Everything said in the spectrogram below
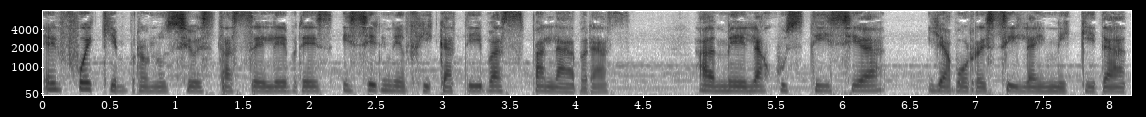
Él fue quien pronunció estas célebres y significativas palabras. Amé la justicia y aborrecí la iniquidad,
